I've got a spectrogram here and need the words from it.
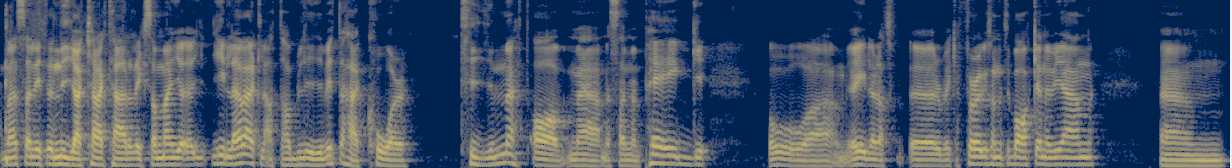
men sen lite nya karaktärer liksom. Men jag gillar verkligen att det har blivit det här core-teamet av med, med Simon Pegg. Och eh, jag gillar att uh, Rebecca Ferguson är tillbaka nu igen. Um,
